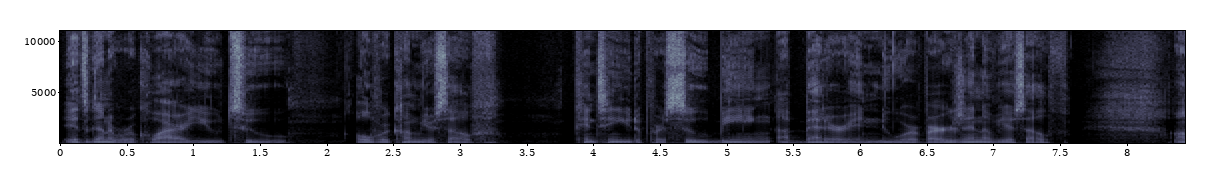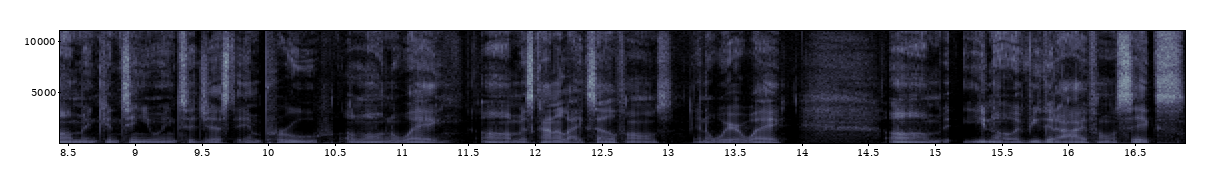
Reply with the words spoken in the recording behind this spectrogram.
it's going to require you to overcome yourself continue to pursue being a better and newer version of yourself um, and continuing to just improve along the way. Um, it's kind of like cell phones in a weird way. Um, you know, if you get an iPhone 6,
